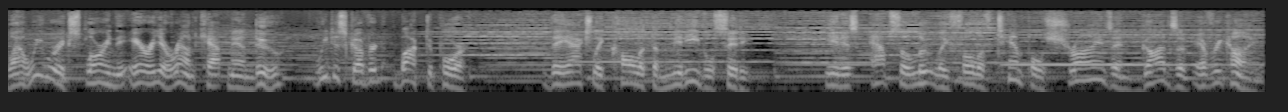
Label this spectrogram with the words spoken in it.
While we were exploring the area around Kathmandu, we discovered Bhaktapur. They actually call it the medieval city. It is absolutely full of temples, shrines, and gods of every kind.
